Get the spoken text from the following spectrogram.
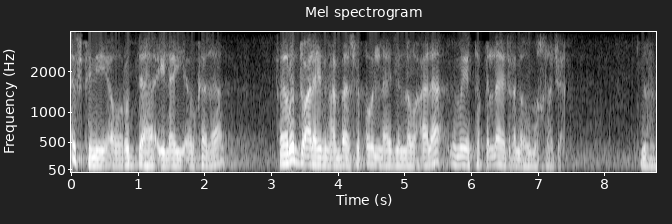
افتني أو ردها إلي أو كذا. فيرد عليه ابن عباس بقول الله جل وعلا ومن يتق الله يجعل له مخرجا. نعم.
